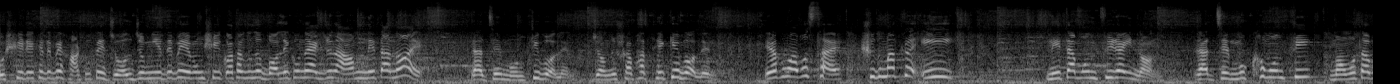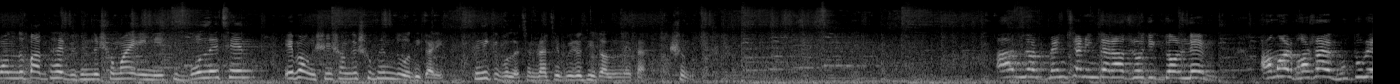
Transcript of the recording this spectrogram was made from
বসিয়ে রেখে দেবে, হাঁটুতে জল জমিয়ে দেবে এবং সেই কথাগুলো বলে কোনো একজন আম নেতা নয়। রাজ্যের মন্ত্রী বলেন, জনসভা থেকে বলেন। এরকম অবস্থায় শুধুমাত্র এই নেতা মন্ত্রীরাই নন রাজ্যের মুখ্যমন্ত্রী মমতা বন্দ্যোপাধ্যায় বিভিন্ন সময় এই নিয়ে কি বলেছেন এবং সেই সঙ্গে শুভেন্দু অধিকারী, তিনি কি বলেছেন রাজ্যের বিরোধী দল নেতা? শুনুন। I am not mentioning the রাজনৈতিক দল নেম আমার ভাষায় ভুতুরে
